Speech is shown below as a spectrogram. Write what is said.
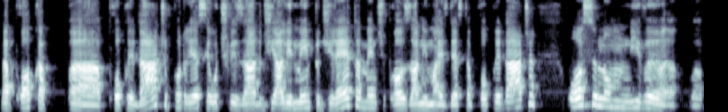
na própria uh, propriedade poderia ser utilizado de alimento diretamente para os animais desta propriedade ou se num nível uh,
